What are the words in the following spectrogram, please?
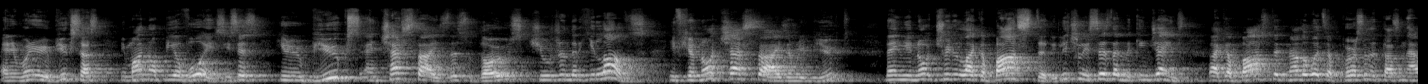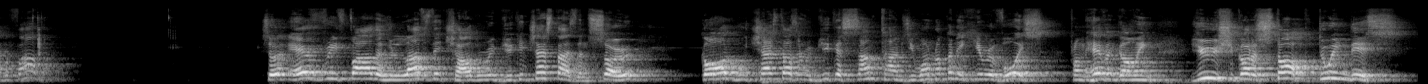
and when He rebukes us, it might not be a voice. He says He rebukes and chastises those children that He loves. If you're not chastised and rebuked, then you're not treated like a bastard. It literally says that in the King James. Like a bastard, in other words, a person that doesn't have a father. So every father who loves their child will rebuke and chastise them. So God will chastise and rebuke us sometimes. You are not going to hear a voice from heaven going, You should got to stop doing this.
